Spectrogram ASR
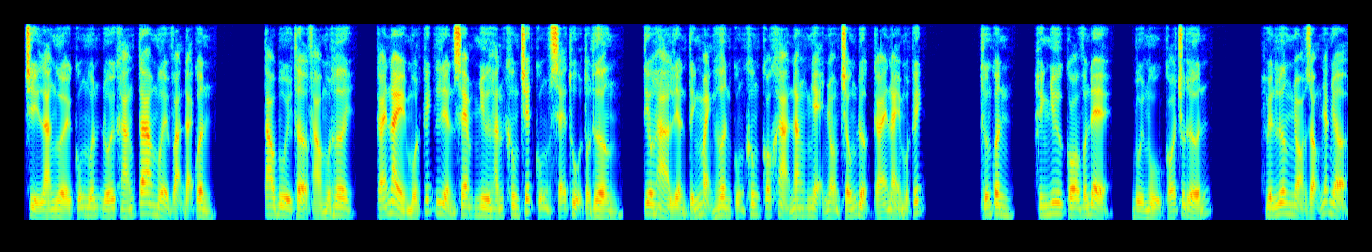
chỉ là người cũng muốn đối kháng ta mười vạn đại quân. Tao bùi thở phào một hơi, cái này một kích liền xem như hắn không chết cũng sẽ thụ tổn thương, tiêu hà liền tính mạnh hơn cũng không có khả năng nhẹ nhõm chống được cái này một kích. Tướng quân, hình như có vấn đề, bùi mù có chút lớn. Huyền lương nhỏ giọng nhắc nhở.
